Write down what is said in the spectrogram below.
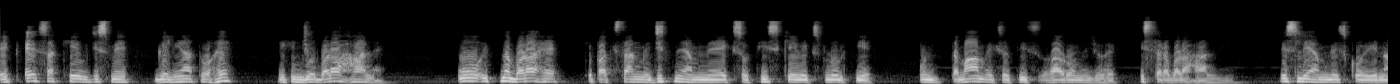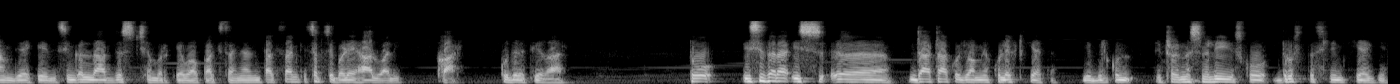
एक ऐसा केव जिसमें गलियाँ तो है, लेकिन जो बड़ा हाल है, वो इतना बड़ा है कि पाकिस्तान में जितने हमने 130 केव एक्सप्लोर किए, उन तमाम 130 गारों में जो है इस तरह बड़ा हाल नहीं। इसलिए हमने इसको ये नाम दिया कि सिंगल लार्जेस्ट चैम्बर के बाद पाकिस्तान, यानी पाकिस्तान के सबसे बड़े हाल वाली गार कुदरती गार तो इसी तरह इस डाटा को जो हमने कलेक्ट किया था, ये बिल्कुल इंटरनेशनली इसको दुरुस्त तस्लीम किया गया।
